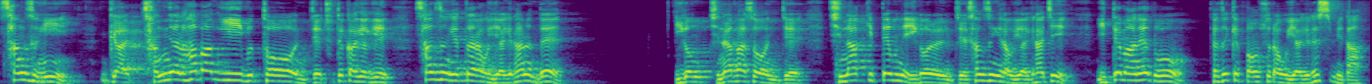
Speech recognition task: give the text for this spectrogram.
상승이 그러니까 작년 하반기부터 이제 주택 가격이 상승했다라고 이야기를 하는데 이건 지나가서 이제 지났기 때문에 이걸 이제 상승이라고 이야기를 하지 이때만 해도 데드캣 바운스라고 이야기를 했습니다.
